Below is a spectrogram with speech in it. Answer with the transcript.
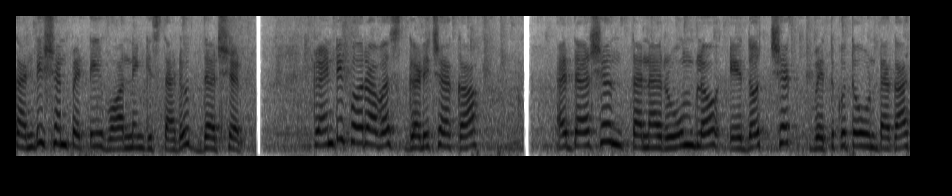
కండిషన్ పెట్టి వార్నింగ్ ఇస్తాడు దర్శన్. ట్వంటీ ఫోర్ అవర్స్ గడిచాక దర్శన్ తన రూమ్లో ఏదో చెక్ వెతుకుతూ ఉండగా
